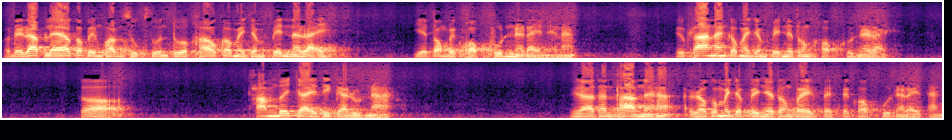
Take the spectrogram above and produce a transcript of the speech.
ก็ได้รับแล้วก็เป็นความสุขส่วนตัวเขาก็ไม่จำเป็นอะไรอย่าต้องไปขอบคุณอะไรเนี่ยนะหรือพระนั้นก็ไม่จำเป็นจะต้องขอบคุณอะไร ก็ ทำด้วยใจที่การุณา เวลาท่านทำนะฮะ เราก็ไม่จำเป็นจะต้องไปไปไปขอบคุณอะไรท่าน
